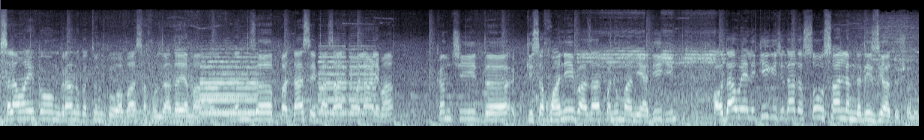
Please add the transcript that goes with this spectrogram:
السلام علیکم ګرانو کتونکو عباس اخونزاده یم نن زه په داسې بازار کې ولاړ یم کم چې د کیسهخواني بازار په نوم باندې یادېږي او دا ویل کېږي چې دا د څو سال هم د دې زیاتو شلو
